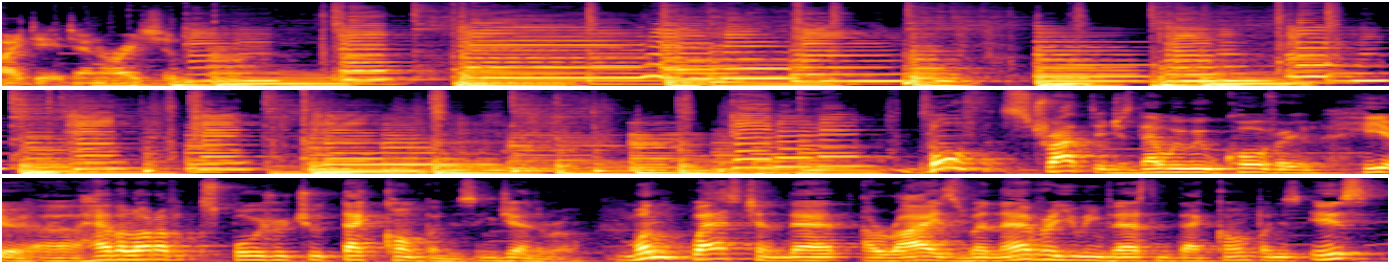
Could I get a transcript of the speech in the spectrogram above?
idea generation. Both strategies that we will cover here uh, have a lot of exposure to tech companies in general. One question that arises whenever you invest in tech companies is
